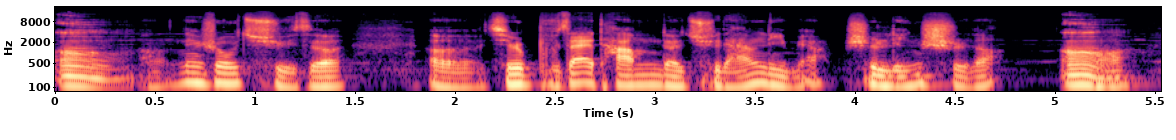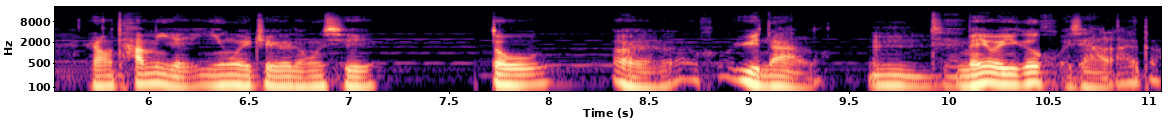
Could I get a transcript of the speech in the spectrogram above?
嗯啊，那首曲子，呃，其实不在他们的曲单里面，是临时的。嗯，然后他们也因为这个东西都呃遇难了。嗯，没有一个活下来的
